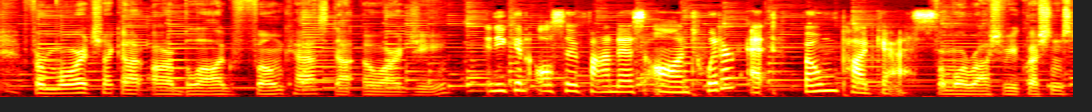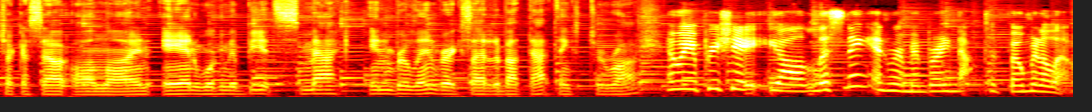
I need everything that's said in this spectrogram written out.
for more, check out our blog foamcast.org. And you can also find us on Twitter at Foam Podcast. For more Rosh Review questions, check us out online. And we're going to be at SMACC in Berlin. Very excited about that. Thanks to Rosh. And we appreciate y'all listening and remembering not to foam it alone.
